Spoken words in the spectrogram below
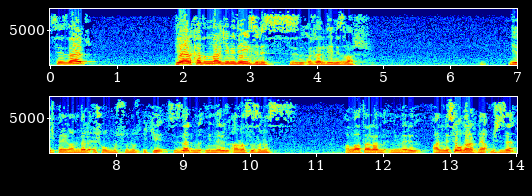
sizler diğer kadınlar gibi değilsiniz. Sizin özelliğiniz var. Bir, peygambere eş olmuşsunuz. İki, sizler müminlerin anasısınız. allah Teala müminlerin annesi olarak ne yapmış size?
